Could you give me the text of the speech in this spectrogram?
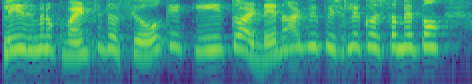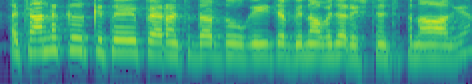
ਪਲੀਜ਼ ਮੈਨੂੰ ਕਮੈਂਟ 'ਚ ਦੱਸਿਓ ਕਿ ਕੀ ਤੁਹਾਡੇ ਨਾਲ ਵੀ ਪਿਛਲੇ ਕੁਝ ਸਮੇਂ ਤੋਂ ਅਚਾਨਕ ਕਿਤੇ ਪੈਰਾਂ 'ਚ ਦਰਦ ਹੋ ਗਈ ਜਾਂ ਬਿਨਾਂ ਵਜ੍ਹਾ ਰਿਸ਼ਤਿਆਂ 'ਚ ਤਣਾਅ ਆ ਗਿਆ?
